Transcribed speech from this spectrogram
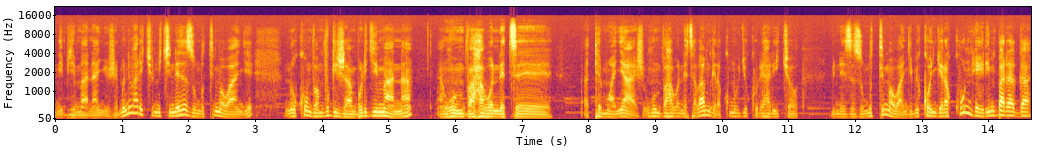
n'iby'imana yanyujemo. Niba hari ikintu kinezeza umutima wanjye ni ukumva mvuga ijambo ry'imana ah, nkumva habonetse temuwanyaje nkumva habonetse abambwira ko mu by'ukuri hari icyo binezeza umutima wanjye bikongera kuntera imbaraga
